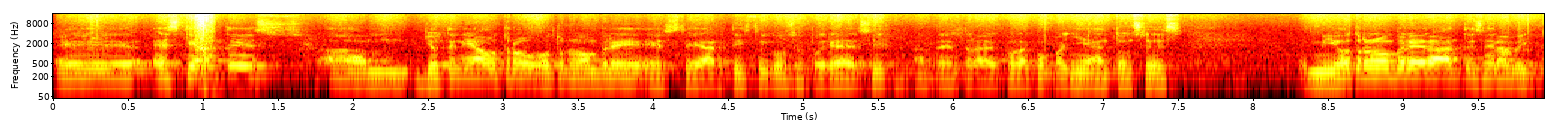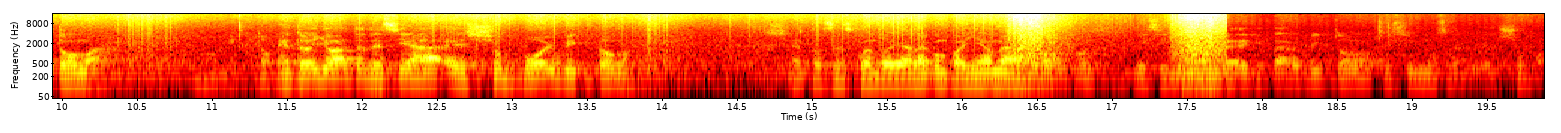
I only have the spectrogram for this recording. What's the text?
Eh, es que antes yo tenía otro, otro nombre este, artístico, se podría decir, antes de entrar con la compañía. Entonces, mi otro nombre era antes era Big Toma. Entonces yo antes decía, es Showboy Big Toma. Entonces cuando ya la compañía me agarró, pues decidimos en vez de quitar Big Toma, pusimos el, el Showboy,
